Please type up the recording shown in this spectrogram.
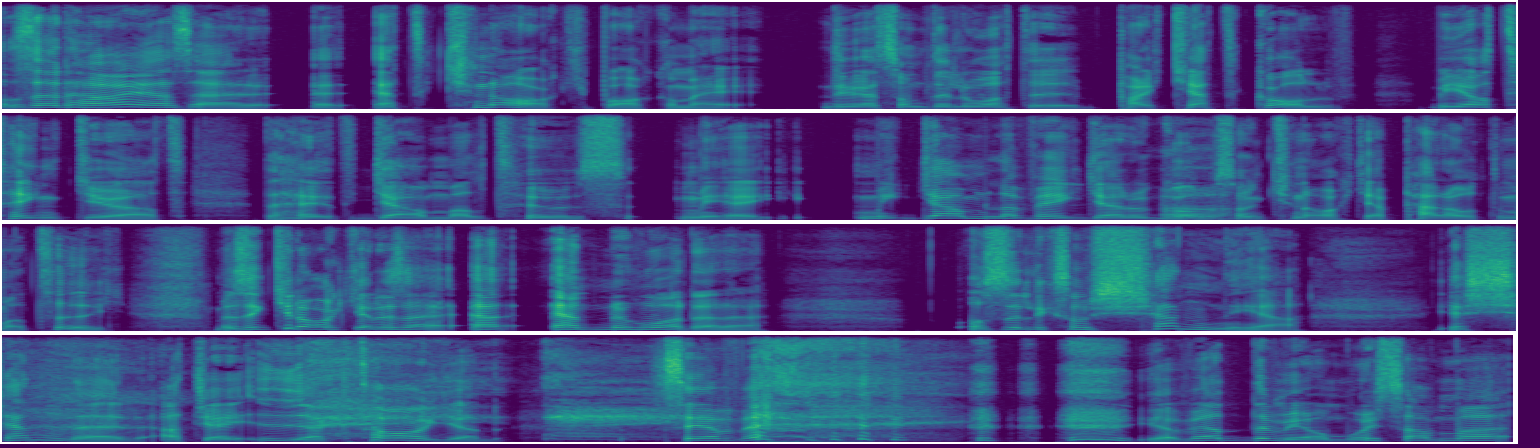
och sen hör jag så här eh, ett knak bakom mig. Du vet som det låter i parkettgolv. Men jag tänker ju att det här är ett gammalt hus med, med gamla väggar och golv Ja. som knakar per automatik. Men så knakar det så här ä- ännu hårdare. Och så liksom känner jag, jag känner att jag är iakttagen. Så jag, jag vänder mig om och i samma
